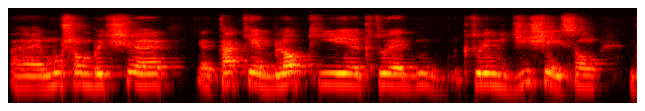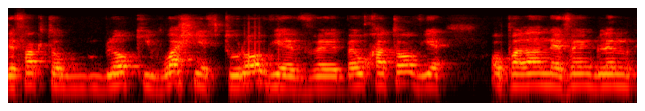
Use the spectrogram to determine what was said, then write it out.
E, Muszą być e, takie bloki, które, którymi dzisiaj są de facto bloki właśnie w Turowie, w Bełchatowie, opalane węglem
